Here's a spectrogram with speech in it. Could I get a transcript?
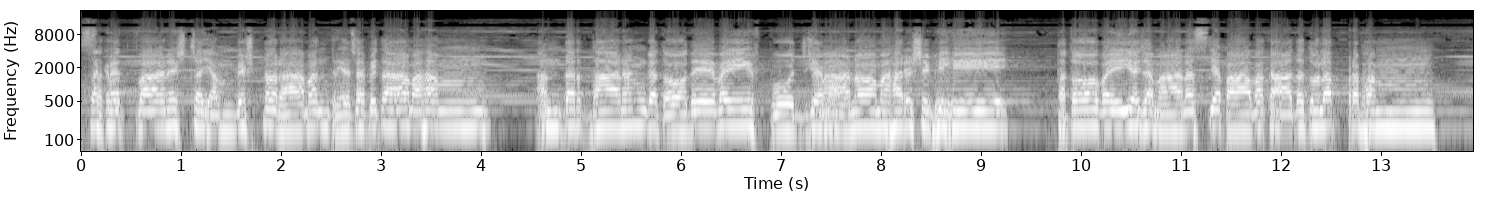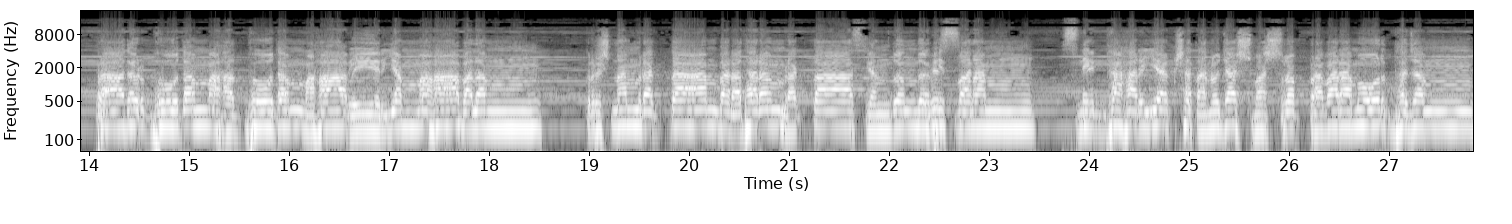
स कृत्वा निश्चयम् विष्णुरामन्त्र्य च पितामहम्। अन्तर्धानम् गतो देवैः पूज्यमानो महर्षिभिः ततो वै यजमानस्य पावकादतुलप्रभम्। प्रादुर्भूतम् महद्भूतम् महावीर्यम् महाबलम्। कृष्णम् रक्ताम्बरधरम् रक्तास्यन्दुन्दुभिः स्वनम्। स्निग्धहर्यक्षतनुजश्मश्रुप्रवरमूर्धजम्।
